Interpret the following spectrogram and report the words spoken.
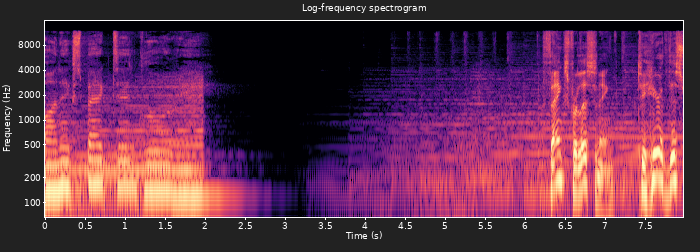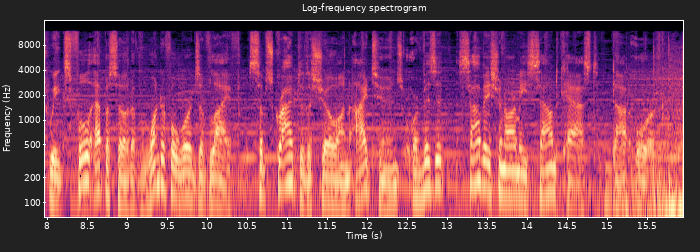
Unexpected glory. Thanks for listening. To hear this week's full episode of Wonderful Words of Life, subscribe to the show on iTunes or visit SalvationArmySoundcast.org.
